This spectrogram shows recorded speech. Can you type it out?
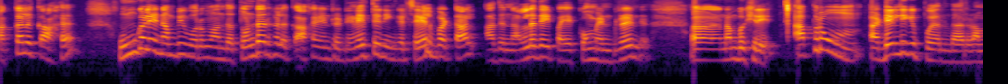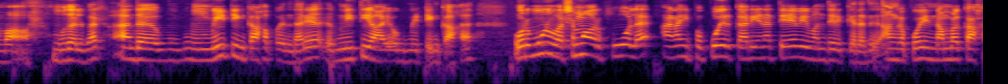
மக்களுக்காக. உங்களை நம்பி வரும் அந்த தொண்டர்கள் தமிழர்களுக்காக என்று நினைத்து நீங்கள் செயல்பட்டால் அது நல்லதை பயக்கும் என்று நம்புகிறேன். அப்புறம் டெல்லிக்கு போயிருந்தார் நம்ம முதல்வர். அந்த மீட்டிங்காக போயிருந்தார் நித்தி ஆயோக் மீட்டிங்காக. ஒரு மூணு வருஷமாக அவர் போகல ஆனால் இப்போ போயிருக்காரு ஏன்னா தேவை வந்திருக்கிறது. அங்கே போய் நம்மளுக்காக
